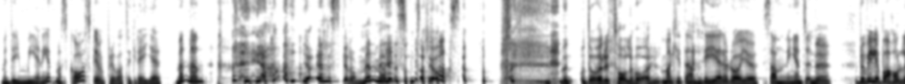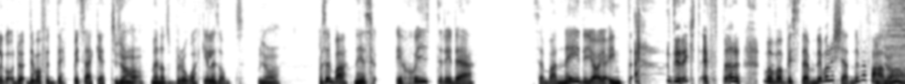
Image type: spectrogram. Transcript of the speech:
men det är meningen att man ska skriva privata grejer. Men men. ja, jag älskar dem. Men men, sånt har jag också. Men, och då var du 12 år. Man kan inte hantera då ju sanningen typ. Nej. Då vill jag bara hålla, det var för deppigt säkert. Ja, Med något bråk eller sånt. ja. Och sen bara, nej jag, skiter i det. Sen bara, nej det gör jag inte. Direkt efter. Man bara bestäm dig vad du känner för fan. Ja.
